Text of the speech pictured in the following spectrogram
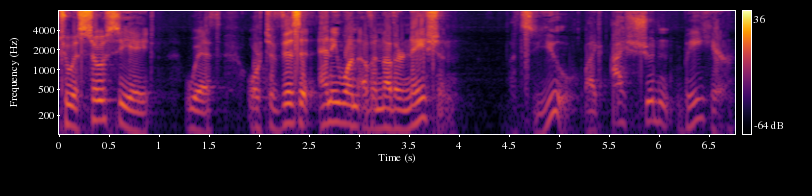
to associate with or to visit anyone of another nation. That's you. Like, I shouldn't be here.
